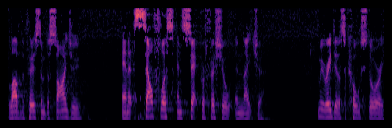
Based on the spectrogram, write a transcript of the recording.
love the person beside you. And it's selfless and sacrificial in nature. Let me read you this cool story.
